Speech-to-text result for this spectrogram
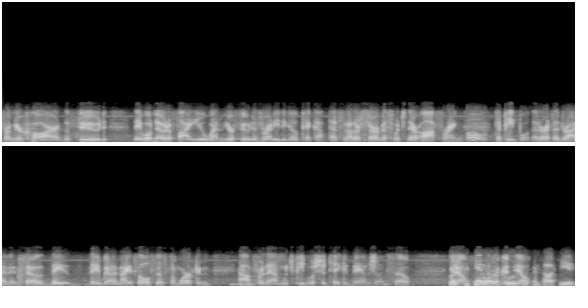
from your car the food, they will notify you when your food is ready to go pick up. That's another service which they're offering Oh, to people that are at the drive-in. So they they've got a nice little system working out for them, which people should take advantage of. So But you know, you can't order food deal. from Kentucky.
